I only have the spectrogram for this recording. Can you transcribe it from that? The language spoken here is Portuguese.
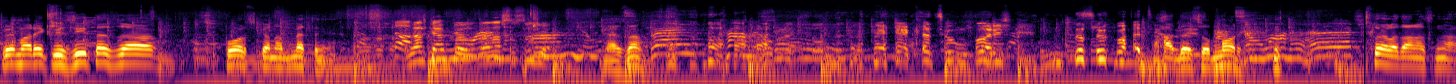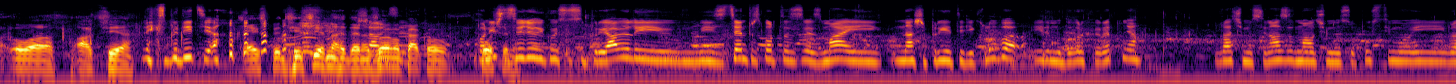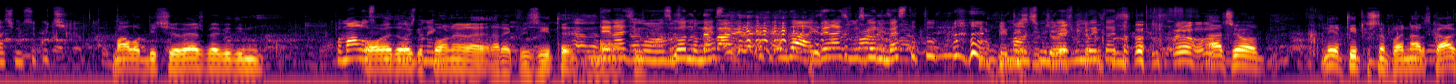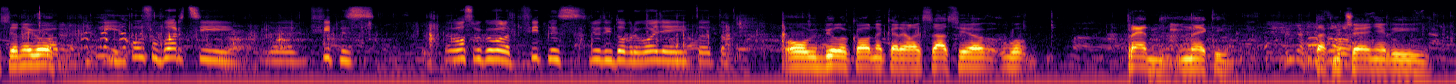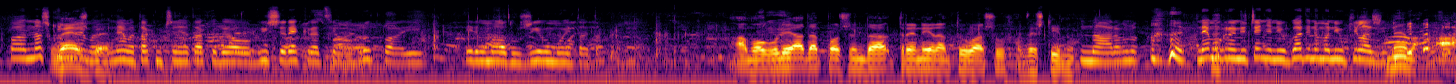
Prema rekvizita za sportska nadmetanja. Znaš kako, znaš na što služio? Ne znam. Kad se umoriš, da se uhvatiš. A da se odmori. Stojala danas na ova akcija, Ekspedicija. ekspedicija, naj- da je nazovemo kako Pa ništa, svi ljudi koji su se prijavili iz Centra sporta za sve zmaje i naši prijatelji kluba, idemo do vrha Rtnja. Vraćamo se nazad, malo ćemo da se opustimo i vraćamo se kući. Malo bit će vežbe, vidim Pa malo ove usput možda dojke negdje. ponele rekvizite. Gde nađemo zgodno mesto? Da, gde nađemo zgodno mesto tu. malo ćemo da vežbamo i to je to. Znači ovo nije tipična planinarska akcija, nego Nije, kung fu borci, e, fitness, osobe koje vole fitness, ljudi dobre volje i to je to. ovo bi bilo kao neka relaksacija pred neki takmičenje ili Pa naš klub Vežbe. nema, nema takmičenja, tako da je ovo više rekreacijalna grupa i idemo malo da uživamo i to je to. A mogu li ja da počnem da treniram tu vašu veštinu? Naravno. nema ograničenja ni u godinama ni u kilaži. Nema. A,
